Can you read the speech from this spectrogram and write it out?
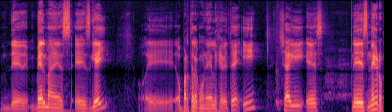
Belma es, es gay, eh, o parte de la comunidad LGBT, y Shaggy es, es negro.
